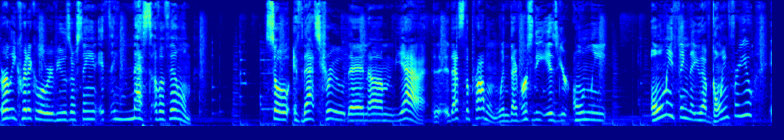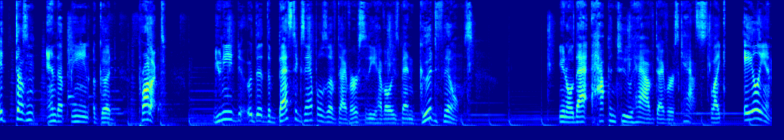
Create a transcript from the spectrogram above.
early critical reviews are saying it's a mess of a film. So if that's true, then um, yeah, that's the problem. When diversity is your only only thing that you have going for you, it doesn't end up being a good product. You need the the best examples of diversity have always been good films. You know, that happen to have diverse casts, like Alien.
